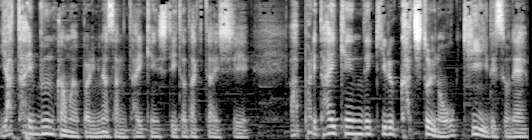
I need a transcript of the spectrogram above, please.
屋台文化もやっぱり皆さんに体験していただきたいしやっぱり体験できる価値というのは大きいですよね。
